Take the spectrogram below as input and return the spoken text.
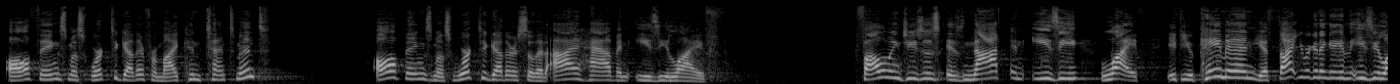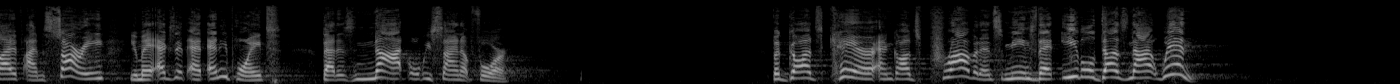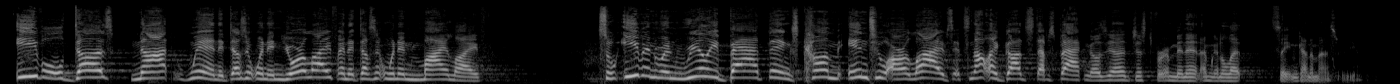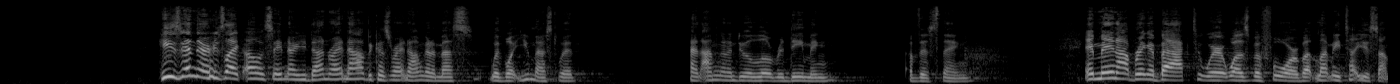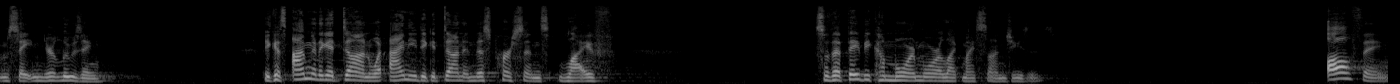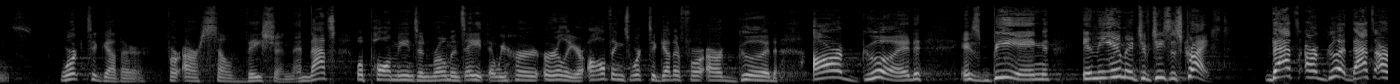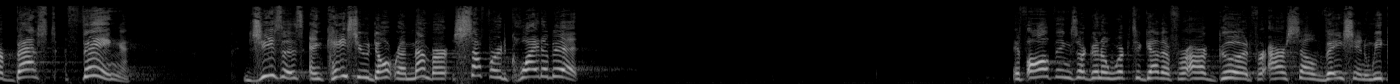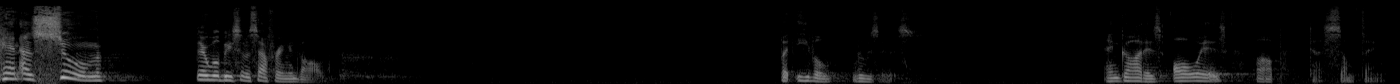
All things must work together for my contentment all things must work together so that I have an easy life. Following Jesus is not an easy life. If you came in, you thought you were going to get an easy life, I'm sorry, you may exit at any point. That is not what we sign up for. But God's care and God's providence means that evil does not win. Evil does not win. It doesn't win in your life and it doesn't win in my life. So even when really bad things come into our lives, it's not like God steps back and goes, yeah, just for a minute, I'm going to let Satan kind of mess with you. He's in there. He's like, oh, Satan, are you done right now? Because right now I'm going to mess with what you messed with. And I'm going to do a little redeeming of this thing. It may not bring it back to where it was before, but let me tell you something, Satan, you're losing. Because I'm going to get done what I need to get done in this person's life so that they become more and more like my son, Jesus. All things work together for our salvation. And that's what Paul means in Romans 8 that we heard earlier. All things work together for our good. Our good is being in the image of Jesus Christ. That's our good. That's our best thing. Jesus, in case you don't remember, suffered quite a bit. If all things are going to work together for our good, for our salvation, we can assume there will be some suffering involved. But evil loses. And God is always up to something.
